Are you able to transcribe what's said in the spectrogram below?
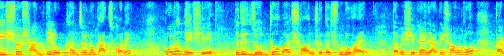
বিশ্ব শান্তি রক্ষার জন্য কাজ করে। কোনো দেশে যদি যুদ্ধ বা সহিংসতা শুরু হয়, তবে সেখানে জাতিসংঘ তার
